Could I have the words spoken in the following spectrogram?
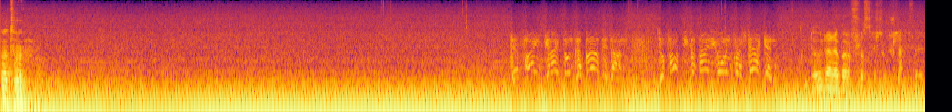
Na toll. Der Feind greift unsere Basis an. Sofort die Verteidigungen verstärken. Kommt irgendeiner beim Fluss Richtung Schlachtfeld.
